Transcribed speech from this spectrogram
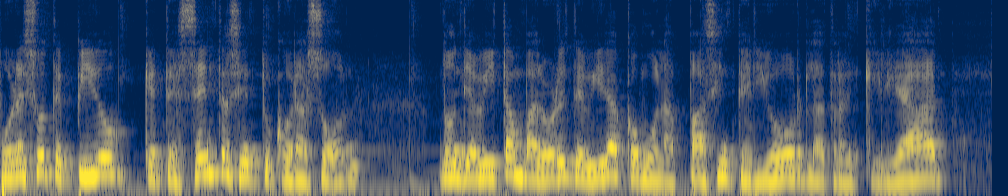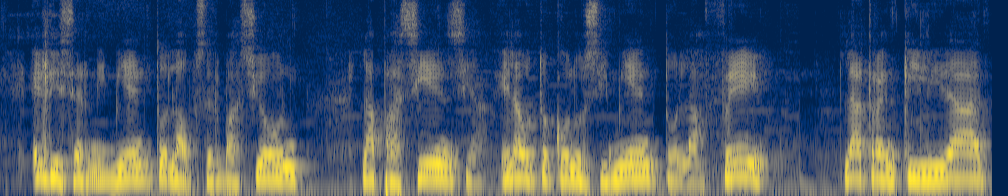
por eso te pido que te centres en tu corazón, donde habitan valores de vida como la paz interior, la tranquilidad, el discernimiento, la observación, la paciencia, el autoconocimiento, la fe, la tranquilidad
